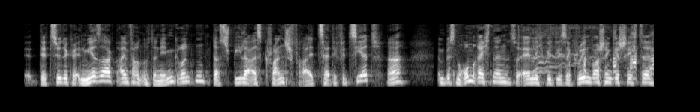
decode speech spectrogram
Der Zyniker in mir sagt, einfach ein Unternehmen gründen, das Spieler als crunchfrei zertifiziert, ja, ein bisschen rumrechnen, so ähnlich wie diese Greenwashing-Geschichte,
